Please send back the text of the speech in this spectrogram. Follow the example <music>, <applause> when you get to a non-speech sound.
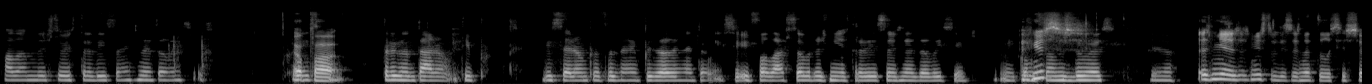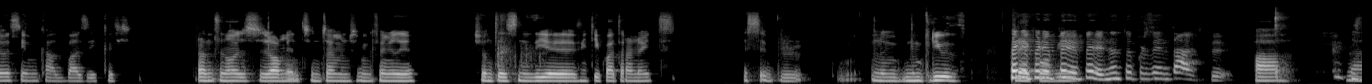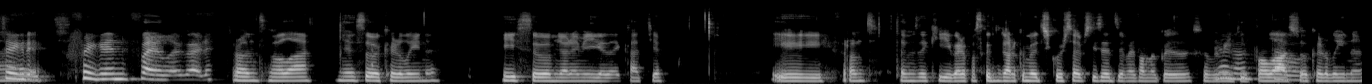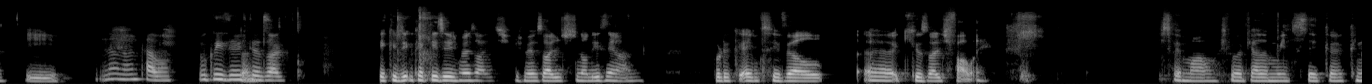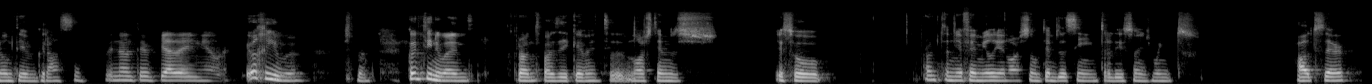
Fala-me das tuas tradições natalícias. Foi Opa. me perguntaram, tipo, disseram para fazer um episódio natalício e falar sobre as minhas tradições natalícias. E como minhas- somos duas. As minhas, as minhas tradições natalícias são assim um bocado básicas. Pronto, nós geralmente juntamos, a minha família junta-se no dia 24 à noite. É sempre num, num período. Espera, espera, espera, espera, não te apresentaste. Ah, Isto foi, gra- right. foi grande fail agora. Pronto, olá, eu sou a Carolina e sou a melhor amiga da Kátia. E pronto, estamos aqui. Agora posso continuar com o meu discurso. É preciso dizer mais alguma coisa sobre Não, mim? não, tipo, olá, tá sou a Carolina e Não, não, tá bom. O que dizem os Pronto. teus olhos? O que, é que, o que é que dizem os meus olhos? Os meus olhos não dizem nada. Porque é impossível ah, que os olhos falem. Isto foi mau. Isto foi uma piada muito seca que não teve graça. Não teve piada nenhuma. Eu rimo. Mas pronto. Continuando. Pronto, basicamente nós temos... Eu sou... Pronto, a minha família, nós não temos assim tradições muito out there.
